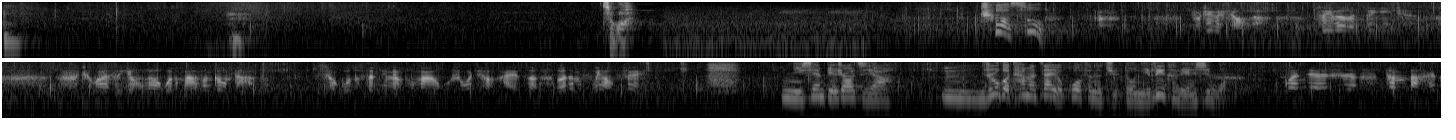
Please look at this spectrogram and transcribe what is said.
嗯。嗯。走吧。撤诉。嗯，有这个想法，所以问问你的意见。这官司赢了，我的麻烦更大了。小姑子三天两头骂我说我抢孩子，讹他们抚养费。你先别着急啊。嗯，如果他们再有过分的举动，你立刻联系我。关键是他们把孩子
